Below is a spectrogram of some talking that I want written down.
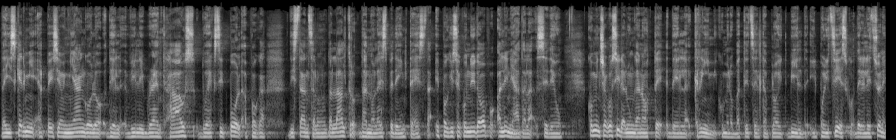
Dagli schermi appesi a ogni angolo del Willy Brandt House, due exit poll a poca distanza l'uno dall'altro danno la SPD in testa e pochi secondi dopo allineata la CDU. Comincia così la lunga notte del crimi, come lo battezza il tabloid Bild, il poliziesco dell'elezione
